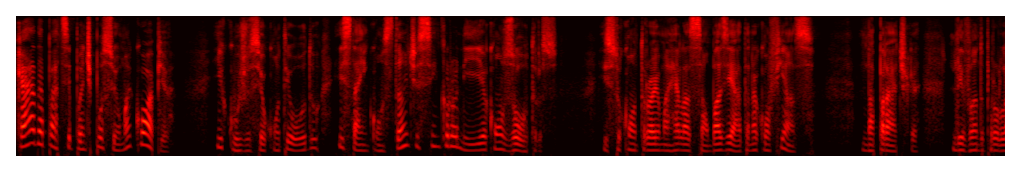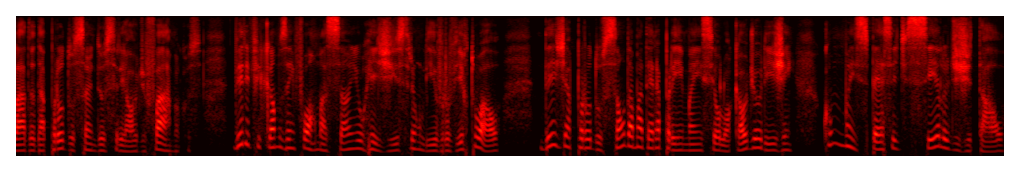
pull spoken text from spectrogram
cada participante possui uma cópia e cujo seu conteúdo está em constante sincronia com os outros. Isto constrói uma relação baseada na confiança. Na prática, levando para o lado da produção industrial de fármacos, verificamos a informação e o registro em um livro virtual, desde a produção da matéria-prima em seu local de origem, como uma espécie de selo digital,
